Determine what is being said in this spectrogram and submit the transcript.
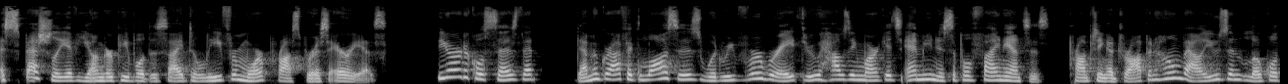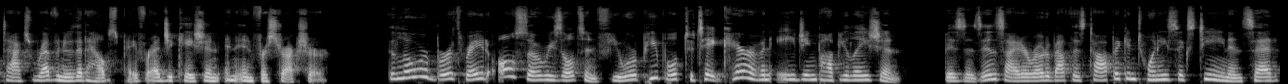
especially if younger people decide to leave for more prosperous areas. The article says that demographic losses would reverberate through housing markets and municipal finances, prompting a drop in home values and local tax revenue that helps pay for education and infrastructure. The lower birth rate also results in fewer people to take care of an aging population. Business Insider wrote about this topic in 2016 and said,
